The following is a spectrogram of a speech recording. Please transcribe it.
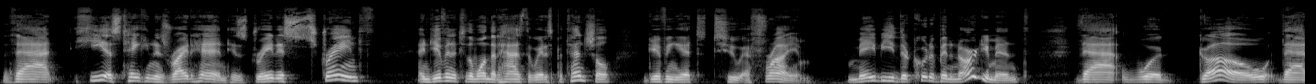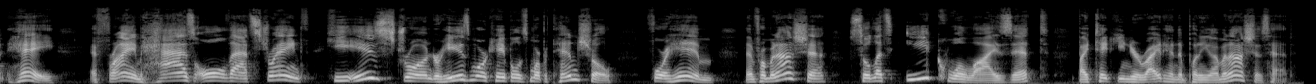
that he is taking his right hand, his greatest strength, and giving it to the one that has the greatest potential, giving it to Ephraim. Maybe there could have been an argument that would go that, hey, Ephraim has all that strength. He is stronger. He is more capable. It's more potential for him than for Menashe. So let's equalize it by taking your right hand and putting it on Menashe's head.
